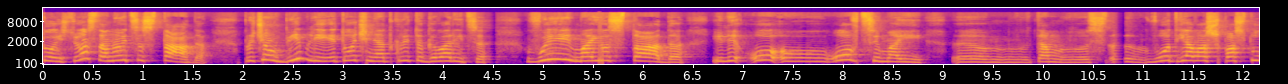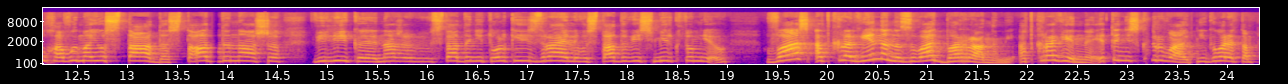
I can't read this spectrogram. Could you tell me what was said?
То есть он становится стадо. Причем в Библии это очень открыто говорится. Вы мое стадо или о, овцы мои, э, там, вот я ваш пастух, а вы мое стадо, стадо наше великое, наше стадо не только Израилево, стадо весь мир, кто мне... Вас откровенно называют баранами. Откровенно. Это не скрывают. Не говорят там,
